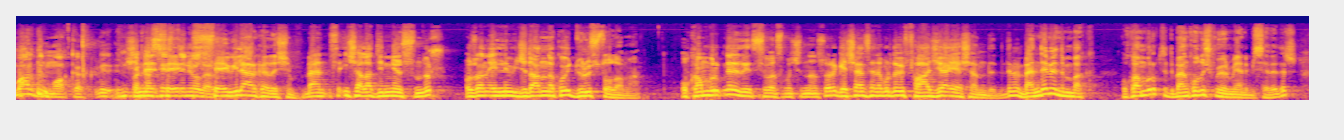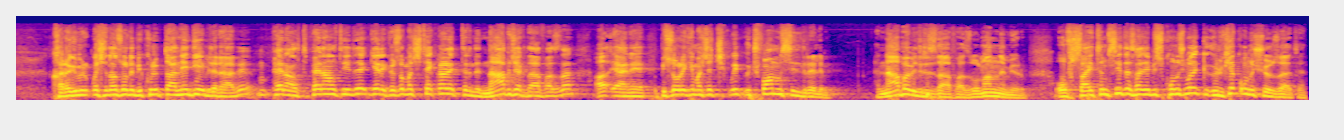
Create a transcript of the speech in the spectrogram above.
Vardır muhakkak. Şimdi sev- sesleniyorlar. sevgili arkadaşım ben inşallah dinliyorsundur. O zaman elini vicdanına koy dürüst ol ama. Okan Buruk ne dedi Sivas maçından sonra? Geçen sene burada bir facia yaşandı dedi değil mi? Ben demedim bak. Okan Buruk dedi. Ben konuşmuyorum yani bir senedir. Karagümrük maçından sonra bir kulüp daha ne diyebilir abi? Penaltı penaltıydı. Gerekiyorsa maçı tekrar ettirin dedi. Ne yapacak daha fazla? Yani bir sonraki maça çıkmayıp 3 puan mı sildirelim? Ne yapabiliriz daha fazla onu anlamıyorum. Offside'ımsı da sadece biz konuşmadık ki ülke konuşuyor zaten.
